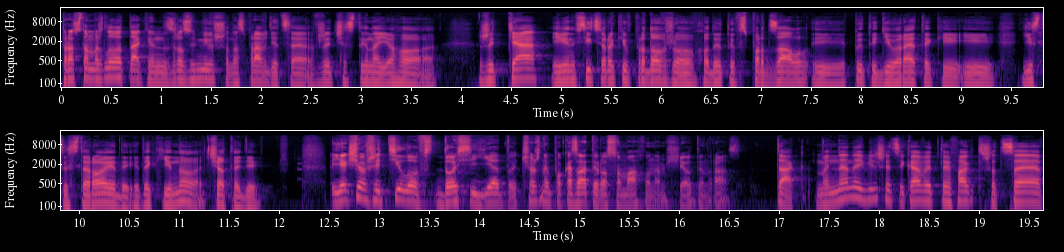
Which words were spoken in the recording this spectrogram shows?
Просто можливо так. Він зрозумів, що насправді це вже частина його життя, і він всі ці роки продовжував ходити в спортзал і пити діуретики, і їсти стероїди, і такі, ну, що тоді? Якщо вже тіло досі є, то чого ж не показати Росомаху нам ще один раз? Так, мене найбільше цікавить той факт, що це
